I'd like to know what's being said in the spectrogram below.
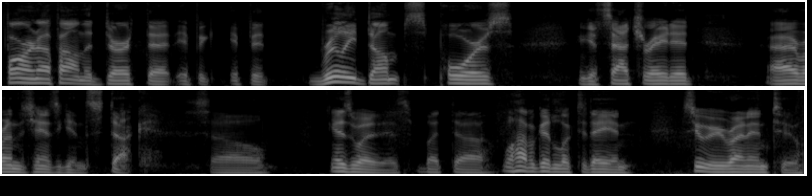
far enough out in the dirt that if it, if it really dumps, pours, and gets saturated, I run the chance of getting stuck. So it is what it is. But uh, we'll have a good look today and see what we run into.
